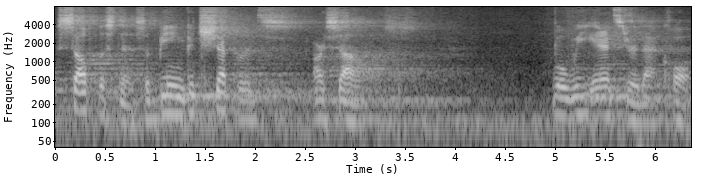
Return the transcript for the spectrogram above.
selflessness, of being good shepherds ourselves. Will we answer that call?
